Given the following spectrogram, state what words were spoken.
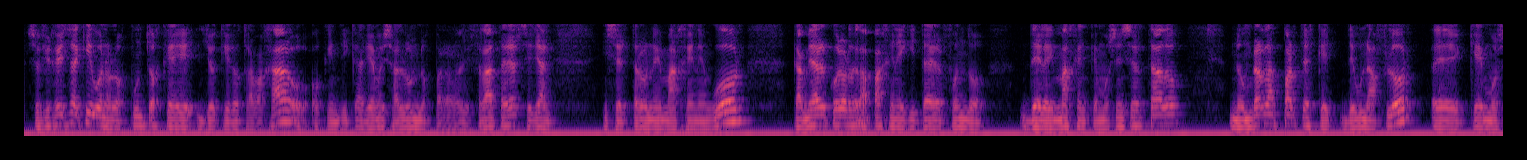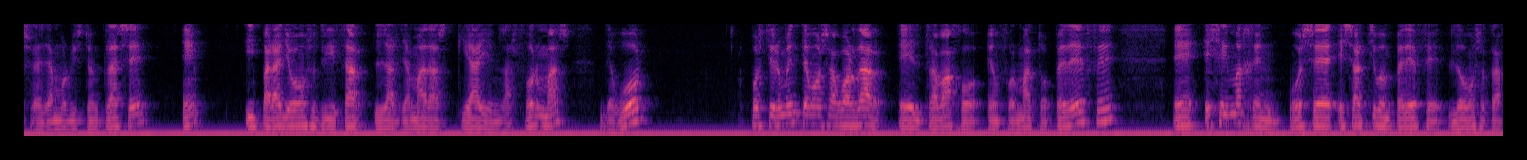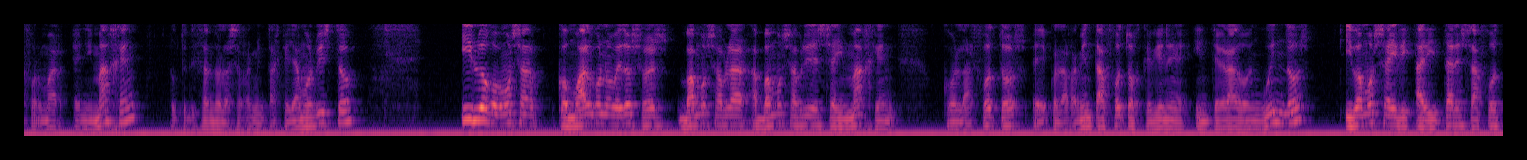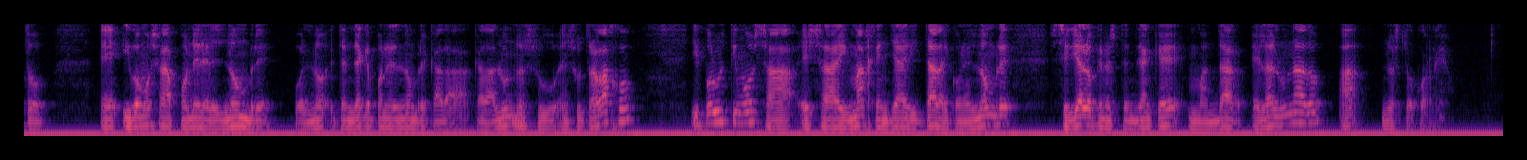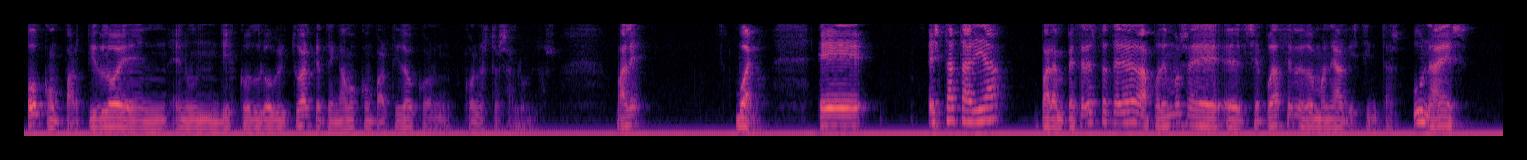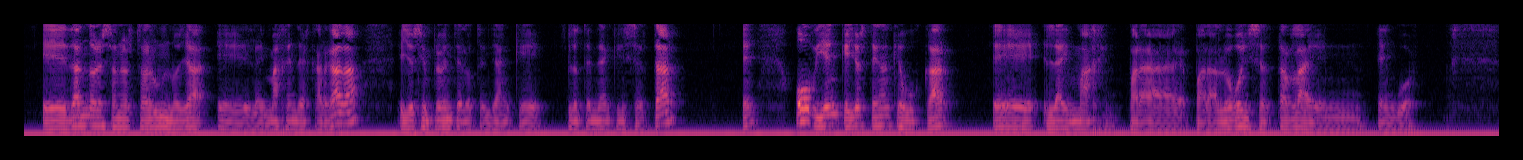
Si os fijáis aquí, bueno, los puntos que yo quiero trabajar o, que indicaría a mis alumnos para realizar la tarea serían insertar una imagen en Word, cambiar el color de la página y quitar el fondo de la imagen que hemos insertado, nombrar las partes que, de una flor eh, que hemos, hayamos visto en clase, ¿eh? y para ello vamos a utilizar las llamadas que hay en las formas de Word. Posteriormente vamos a guardar el trabajo en formato PDF eh, esa imagen o ese, ese archivo en PDF lo vamos a transformar en imagen utilizando las herramientas que ya hemos visto. Y luego vamos a como algo novedoso es vamos a hablar vamos a abrir esa imagen con las fotos eh, con la herramienta fotos que viene integrado en Windows y vamos a editar esa foto eh, y vamos a poner el nombre o el no, tendría que poner el nombre cada, cada alumno en su, en su trabajo. Y por último esa, esa imagen ya editada y con el nombre sería lo que nos tendrían que mandar el alumnado a nuestro correo o compartirlo en, un disco duro virtual que tengamos compartido con, nuestros alumnos. ¿Vale? Bueno, eh, esta tarea, para empezar esta tarea, la podemos, eh, eh, se puede hacer de dos maneras distintas. Una es dándoles a nuestro alumno ya la imagen descargada, ellos simplemente lo tendrían que, lo tendrían que insertar, o bien que ellos tengan que buscar eh, la imagen para, luego insertarla en, Word.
